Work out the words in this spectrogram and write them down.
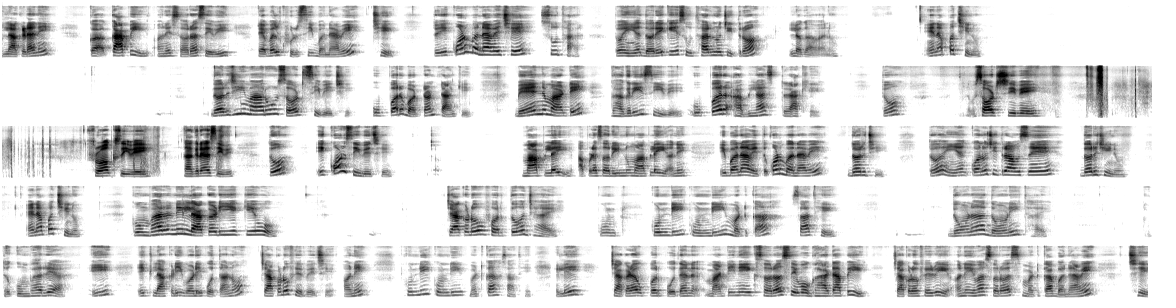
લાકડાને કાપી અને સરસ એવી ટેબલ ખુરશી બનાવે છે. તો એ કોણ બનાવે છે? સુથાર. તો અહીંયા દરેકે સુથારનું ચિત્ર લગાવવાનું. એના પછીનું. દરજી મારું શર્ટ સીવે છે. ઉપર બટન ટાંકે. બેન માટે ઘાઘરી સીવે. ઉપર આભલા રાખે. તો શર્ટ સીવે ફ્રોક સીવે ઘાઘરા સીવે તો એ કોણ સીવે છે? માપ લઈ, આપણા શરીરનું માપ લઈ અને એ બનાવે. તો કોણ બનાવે? દરજી. તો અહીંયા કોનું ચિત્ર આવશે? દરજીનું. એના પછીનું. કુંભારની લાકડીએ કેવો? ચાકડો ફરતો જાય. કુંડી કુંડી, મટકા સાથે દોણા દોણી થાય. તો કુંભાર્યા એ એક લાકડી વડે પોતાનો ચાકડો ફેરવે છે અને કુંડી કુંડી, મટકા સાથે. એટલે ચાકડા ઉપર પોતાના માટીને એક સરસ એવો ઘાટ આપી ચાકડો ફેરવી અને એવા સરસ મટકા બનાવે છે.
